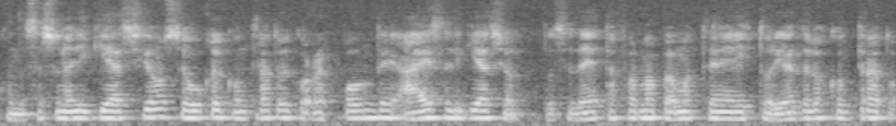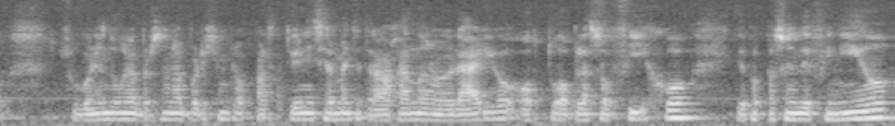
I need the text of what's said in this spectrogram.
cuando se hace una liquidación se busca el contrato que corresponde a esa liquidación. Entonces de esta forma podemos tener el historial de los contratos, suponiendo que una persona, por ejemplo, partió inicialmente trabajando en horario o estuvo a plazo fijo y después pasó indefinido,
